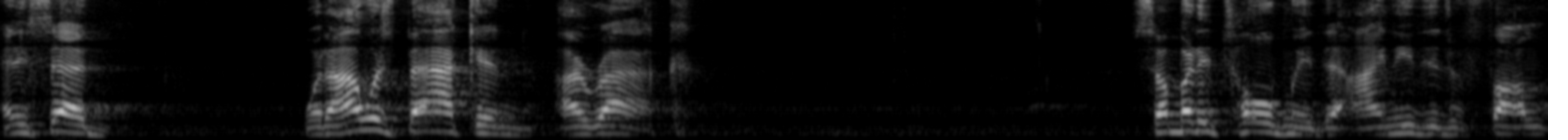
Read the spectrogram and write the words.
And he said, When I was back in Iraq, somebody told me that I needed to follow,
